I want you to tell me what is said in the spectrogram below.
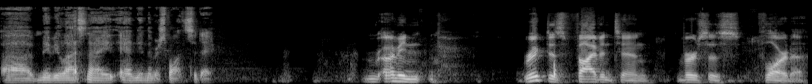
Uh, maybe last night and in the response today. I mean Richt is five and ten versus Florida,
